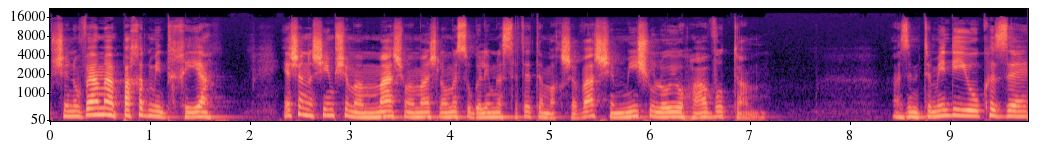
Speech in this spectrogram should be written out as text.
שנובע מהפחד מדחייה. יש אנשים שממש ממש לא מסוגלים לשאת את המחשבה שמישהו לא יאהב אותם. אז הם תמיד יהיו כזה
